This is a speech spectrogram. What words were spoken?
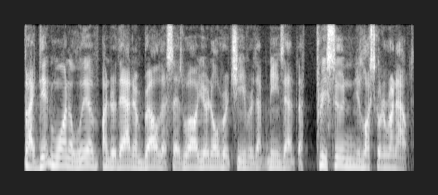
But I didn't want to live under that umbrella that says, well, you're an overachiever. That means that uh, pretty soon your luck's going to run out,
